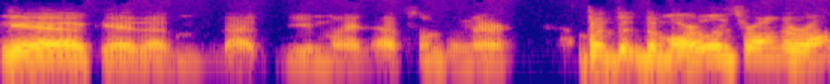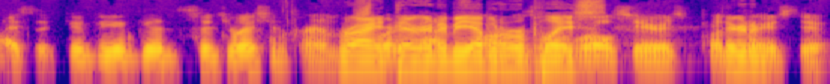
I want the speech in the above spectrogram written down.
Yeah, okay, that that you might have something there. But the, the Marlins are on the rise. It could be a good situation for him. Right, they're gonna be able to Marlins win the replace- World Series. they're do.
